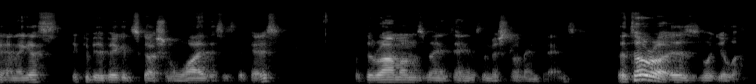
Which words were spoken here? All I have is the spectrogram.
Okay, and I guess it could be a big discussion why this is the case. But the Rambam maintains, the Mishnah maintains, the Torah is what you're looking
